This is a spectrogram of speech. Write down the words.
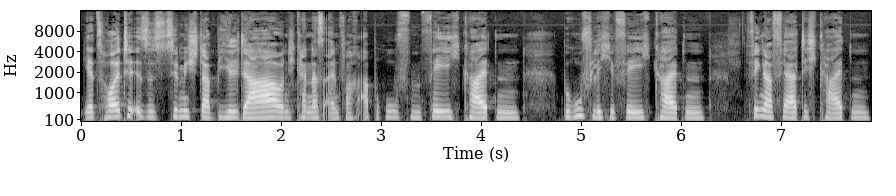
Jetzt heute ist es ziemlich stabil da und ich kann das einfach abrufen. Fähigkeiten, berufliche Fähigkeiten, Fingerfertigkeiten,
